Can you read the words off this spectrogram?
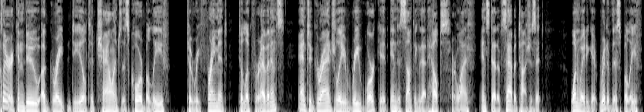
Clara can do a great deal to challenge this core belief, to reframe it, to look for evidence, and to gradually rework it into something that helps her life instead of sabotages it. One way to get rid of this belief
